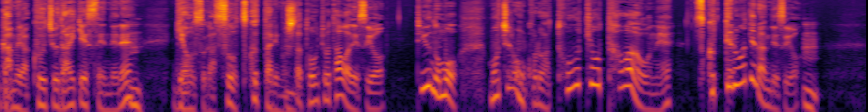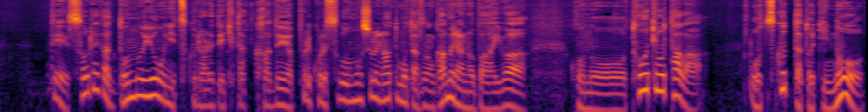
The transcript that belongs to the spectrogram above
ガメラ空中大決戦でね、うん、ギャオスが巣を作ったりもした東京タワーですよ。っていうのも、もちろんこれは東京タワーをね、作ってるわけなんですよ。うんでそれがどのように作られてきたかでやっぱりこれすごい面白いなと思ったらそのガメラの場合はこの東京タワーを作った時の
